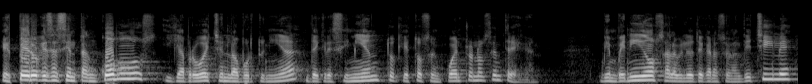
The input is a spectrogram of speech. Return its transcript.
Espero que se sientan cómodos y que aprovechen la oportunidad de crecimiento que estos encuentros nos entregan. Bienvenidos a la Biblioteca Nacional de Chile,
